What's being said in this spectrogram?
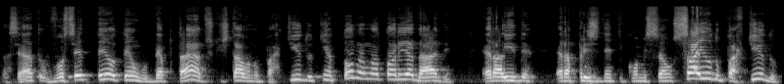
Tá certo? Você tem, eu tenho deputados que estavam no partido, tinha toda a notoriedade. Era líder, era presidente de comissão, saiu do partido,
